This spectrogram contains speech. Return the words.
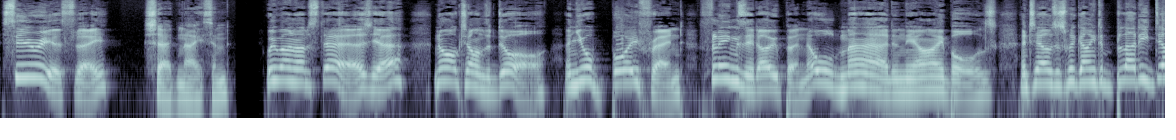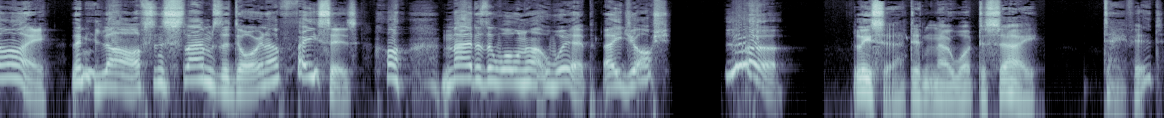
Seriously? said Nathan. We went upstairs, yeah? Knocked on the door, and your boyfriend flings it open, all mad in the eyeballs, and tells us we're going to bloody die. Then he laughs and slams the door in our faces. Ha! Mad as a walnut whip, eh, Josh? Yeah. Lisa didn't know what to say. David?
